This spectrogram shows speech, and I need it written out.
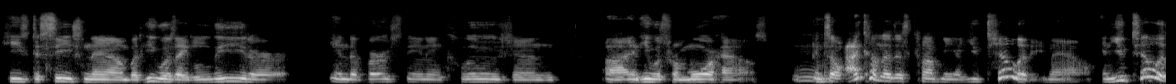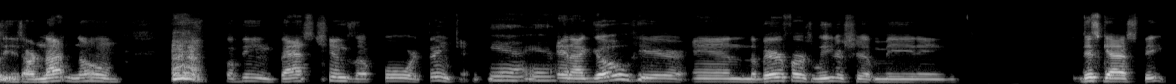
He's deceased now, but he was a leader in diversity and inclusion, uh, and he was from Morehouse. Mm. And so I come to this company, a utility now, and utilities are not known for being bastions of forward thinking. Yeah, yeah. And I go here, and the very first leadership meeting, this guy speaking,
